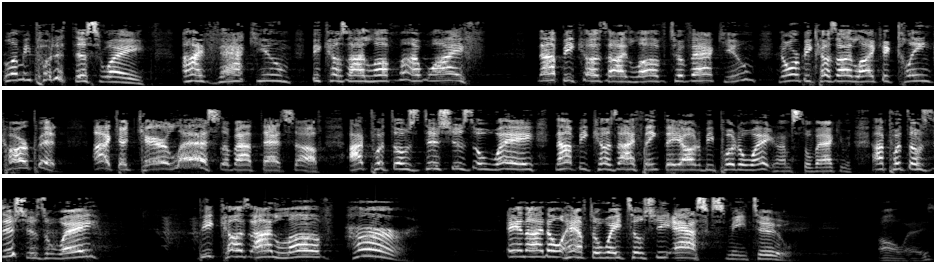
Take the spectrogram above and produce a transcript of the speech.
Let me put it this way. I vacuum because I love my wife. Not because I love to vacuum, nor because I like a clean carpet. I could care less about that stuff. I put those dishes away, not because I think they ought to be put away. I'm still vacuuming. I put those dishes away because I love her. And I don't have to wait till she asks me to. Always.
